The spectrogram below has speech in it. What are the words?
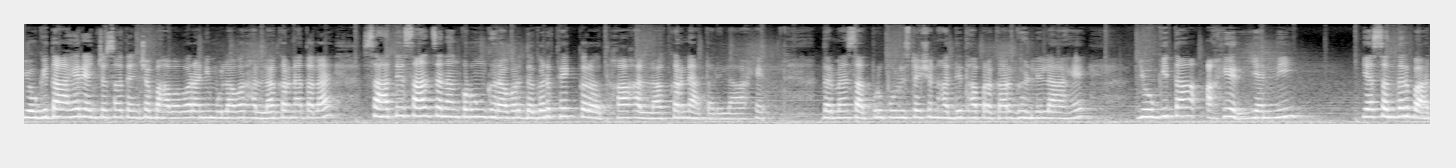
योगिता आहेर यांच्यासह त्यांच्या भावावर आणि मुलावर हल्ला करण्यात आलाय. सहा ते सात जणांकडून घरावर दगडफेक करत हा हल्ला करण्यात आलेला आहे. दरम्यान सातपूर पोलीस स्टेशन हद्दीत हा प्रकार घडलेला आहे. योगिता आहेर यांनी या संदर्भात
